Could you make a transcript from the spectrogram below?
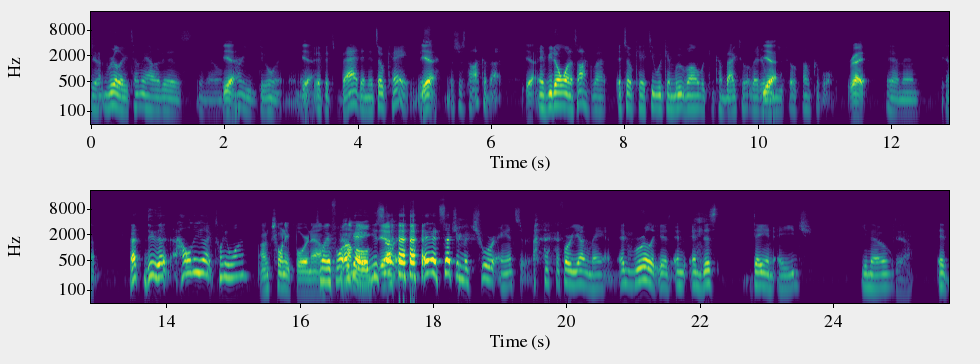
Yeah. really, tell me how it is. You know, Yeah. how are you doing? And Yeah. if, if it's bad, then it's okay. Just- Yeah. Let's just talk about it. Yeah. And if you don't want to talk about it, it's okay too. We can move on. We can come back to it later Yeah. when you feel comfortable. right Yeah, man. Yeah. That dude, that how old are you? Like twenty one? i'm 24 now 24? Okay, old, you so- yeah. It's such a mature answer for a young man. It really is. In in this day and age, you know, yeah it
